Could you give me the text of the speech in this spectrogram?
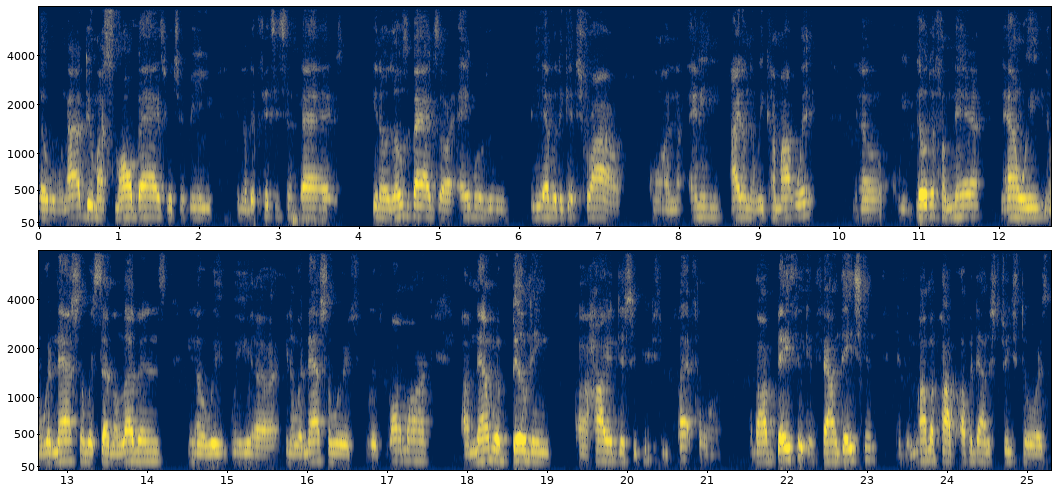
So when I do my small bags, which would be, you know, the 50 cent bags, you know, those bags are able to be able to get trial on any item that we come out with. You know, we build it from there. Now we, you know, we're national with 7-Elevens. You know, we, we uh, you know, we're national with, with Walmart. Um, now we're building a higher distribution platform. Our basic and foundation is the mom and pop up and down the street stores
